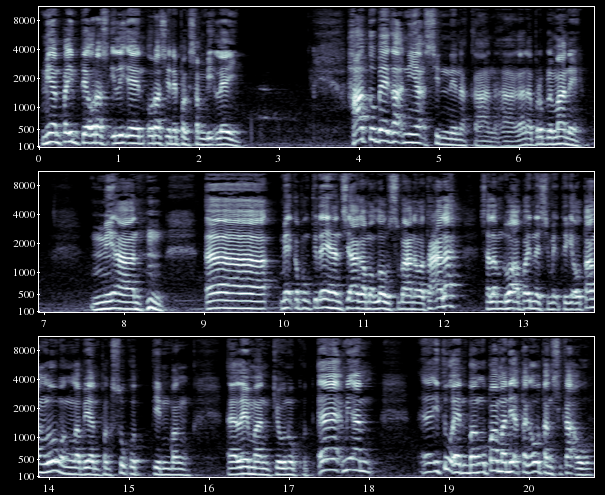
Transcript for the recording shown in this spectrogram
mian pa painte oras ilien oras ini pagsambi lay hatu bega niya sinne nakan ha gana problema ni mian uh, eh, may kapungtilayan si agam Allah subhanahu wa ta'ala. Salam dua apa ini si tiga utanglo, mang labian pagsukot tinbang uh, leman kiunukot. Eh, miyan, eh, itu en bang upama dia taga-utang si kao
